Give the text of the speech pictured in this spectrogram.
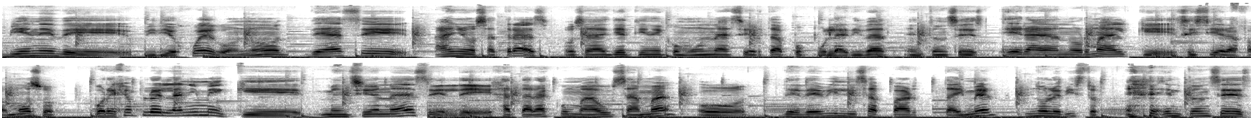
viene de videojuego, ¿no? De hace años atrás, o sea, ya tiene como una cierta popularidad, entonces era normal que se hiciera famoso. Por ejemplo, el anime que mencionas, el de Hataraku Mau-sama o The Devil is a Part-Timer, no lo he visto. Entonces,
